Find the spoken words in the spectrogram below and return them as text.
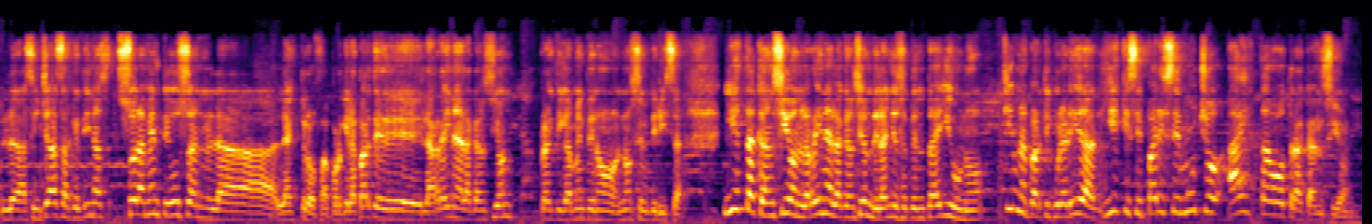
las hinchadas argentinas solamente usan la, la estrofa, porque la parte de la reina de la canción prácticamente no, no se utiliza. Y esta canción, la reina de la canción del año 71, tiene una particularidad y es que se parece mucho a esta otra canción.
